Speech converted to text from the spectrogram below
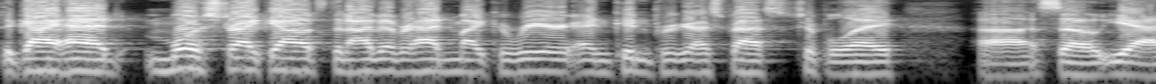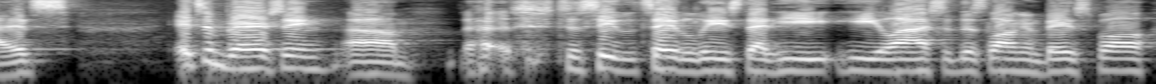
the guy had more strikeouts than I've ever had in my career and couldn't progress past AAA. Uh, so yeah, it's it's embarrassing um, to see, say the least, that he he lasted this long in baseball.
